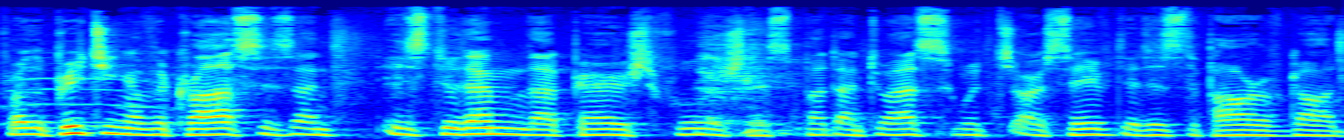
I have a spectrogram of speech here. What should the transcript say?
For the preaching of the cross is, un- is to them that perish foolishness, but unto us which are saved it is the power of God.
